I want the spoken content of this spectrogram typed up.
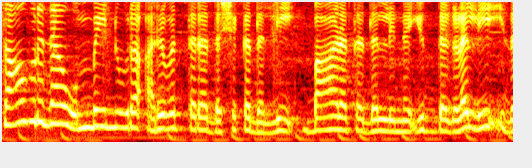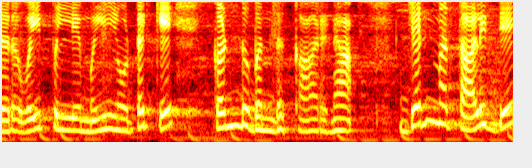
ಸಾವಿರದ ಒಂಬೈನೂರ ಅರವತ್ತರ ದಶಕದಲ್ಲಿ ಭಾರತದಲ್ಲಿನ ಯುದ್ಧಗಳಲ್ಲಿ ಇದರ ವೈಫಲ್ಯ ಮೈಲ್ನೋಟಕ್ಕೆ ಕಂಡುಬಂದ ಕಾರಣ. ಜನ್ಮ ತಾಳಿದ್ದೆ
